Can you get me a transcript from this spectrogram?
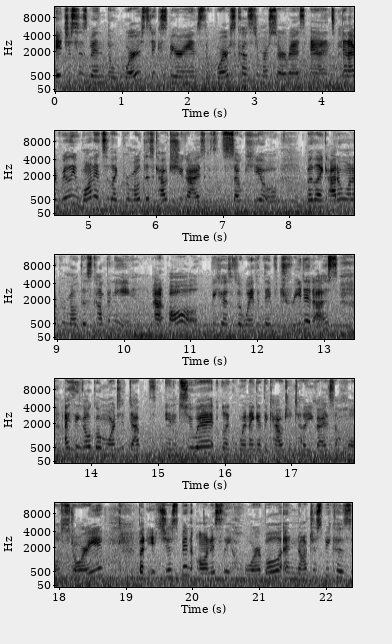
it just has been the worst experience the worst customer service and and i really wanted to like promote this couch to you guys because it's so cute but like i don't want to promote this company at all because of the way that they've treated us. I think i'll go more to depth into it like when i get the couch and tell you guys the whole story but it's just been honestly horrible and not just because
